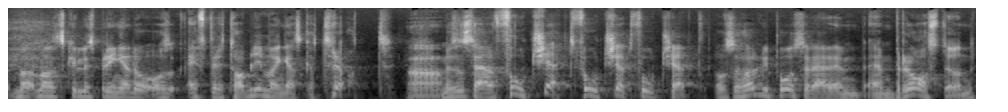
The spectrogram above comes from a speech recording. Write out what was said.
man, man skulle springa då och efter ett tag blir man ganska trött. Ja. Men så säger han fortsätt, fortsätt, fortsätt. Och så höll vi på sådär en, en bra stund.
